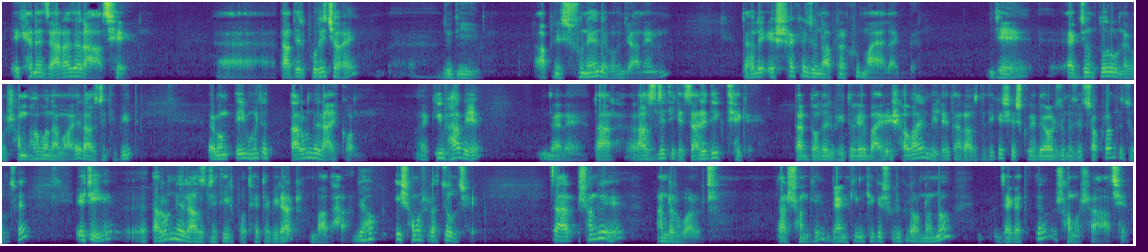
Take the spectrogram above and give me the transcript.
এখানে যারা যারা আছে তাদের পরিচয় যদি আপনি শুনেন এবং জানেন, তাহলে এরশাকের জন্য আপনার খুব মায়া লাগবে। যে একজন তরুণ এবং সম্ভাবনাময় রাজনীতিবিদ এবং এই মুহূর্তে তারুণের আইকন কীভাবে মানে তার রাজনীতিকে চারিদিক থেকে, তার দলের ভিতরে, বাইরে সবাই মিলে তার রাজনীতিকে শেষ করে দেওয়ার জন্য যে চক্রান্ত চলছে, এটি তারুণ্যের রাজনীতির পথে একটা বিরাট বাধা। যাই হোক, এই সমস্যাটা চলছে। তার সঙ্গে আন্ডারওয়ার্ল্ড তার সঙ্গে ব্যাংকিং থেকে শুরু করে অন্যান্য জায়গাতেও সমস্যা আছে।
